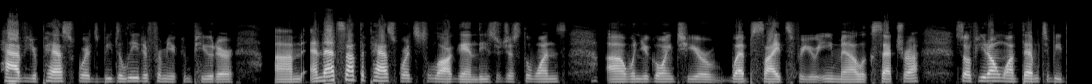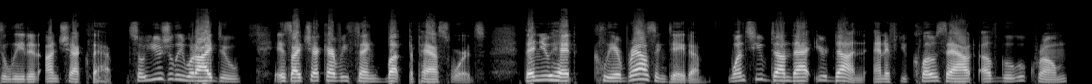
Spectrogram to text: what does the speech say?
have your passwords be deleted from your computer, um, and that's not the passwords to log in. These are just the ones uh, when you're going to your websites for your email, etc. So if you don't want them to be deleted, uncheck that. So usually what I do is I check everything but the passwords. Then you hit clear browsing data. Once you've done that, you're done. And if you close out of Google Chrome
